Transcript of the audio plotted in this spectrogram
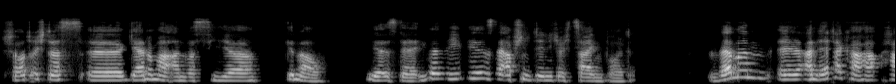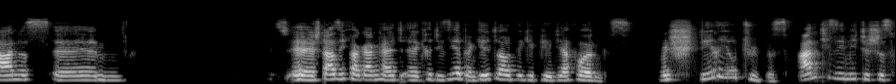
Schaut euch das äh, gerne mal an, was hier genau Hier ist der, hier ist der Abschnitt, den ich euch zeigen wollte. Wenn man äh, Annetta Kahanes ähm, äh, Stasi-Vergangenheit äh, kritisiert, dann gilt laut Wikipedia folgendes. Ein stereotypes antisemitisches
